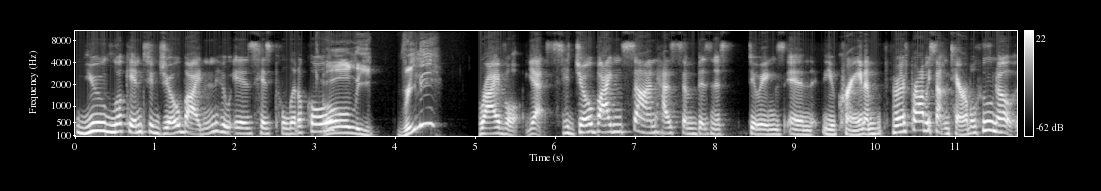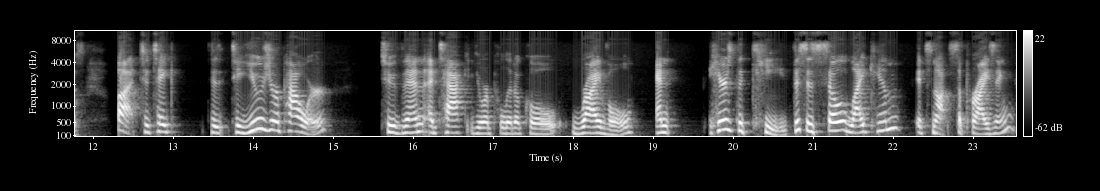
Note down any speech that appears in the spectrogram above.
you look into joe biden who is his political holy really? rival yes. Joe biden's son has some business doings in ukraine and there's probably something terrible who knows? But to take to, to use your power to then attack your political rival and here's the key this is so like him, it's not surprising,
